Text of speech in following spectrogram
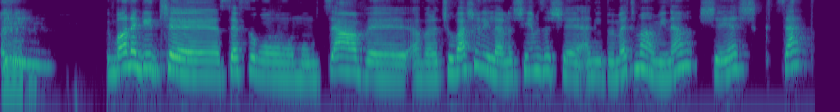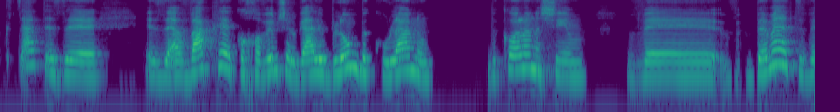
בוא נגיד שהספר הוא מומצא, ו... אבל התשובה שלי לאנשים זה שאני באמת מאמינה שיש קצת, קצת איזה, איזה אבק כוכבים של גלי בלום בכולנו. בכל הנשים, ובאמת, ו...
